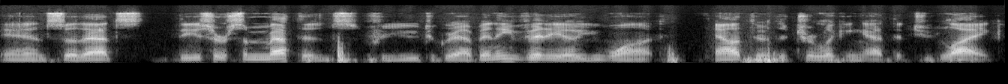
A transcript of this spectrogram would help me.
And so that's these are some methods for you to grab any video you want out there that you're looking at that you like,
